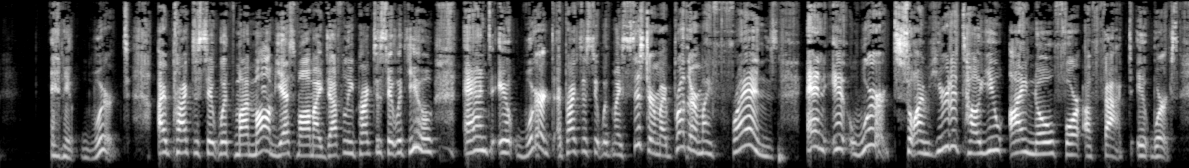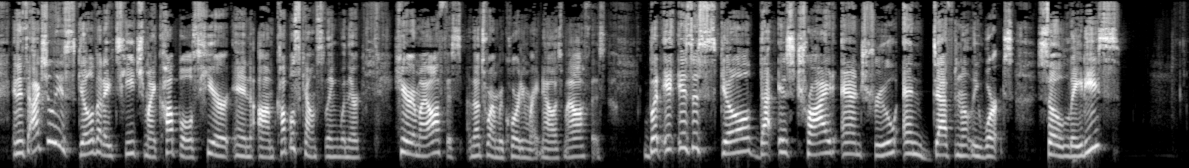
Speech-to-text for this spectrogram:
and it worked. I practiced it with my mom. Yes, mom, I definitely practiced it with you and it worked. I practiced it with my sister, my brother, my friends, and it worked. So I'm here to tell you, I know for a fact it works. And it's actually a skill that I teach my couples here in um, couples counseling when they're here in my office. And that's where I'm recording right now is my office but it is a skill that is tried and true and definitely works. So, ladies,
